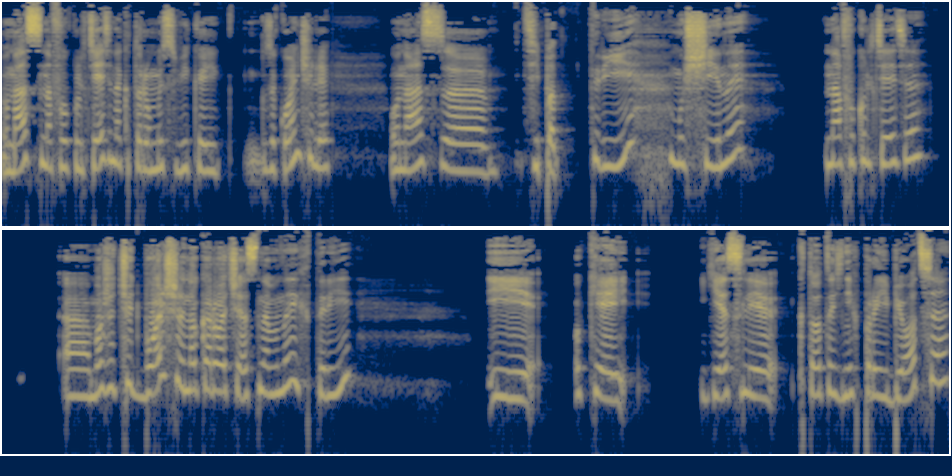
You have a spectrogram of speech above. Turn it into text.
у нас на факультете, на котором мы с Викой закончили, у нас э, типа три мужчины на факультете. Э, может, чуть больше, но, короче, основных три. И окей, если кто-то из них проебется,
